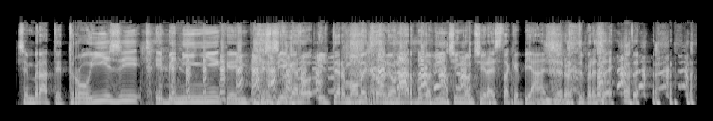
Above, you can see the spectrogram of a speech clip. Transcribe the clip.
Sembrate Troisi e Benigni che, che spiegano il termometro Leonardo da Vinci non ci resta che piangere. Avete presente?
